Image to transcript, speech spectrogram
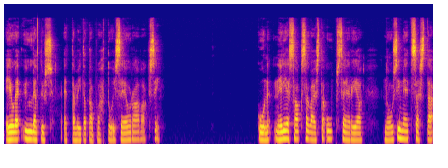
Ei ole yllätys, että mitä tapahtui seuraavaksi. Kun neljä saksalaista upseeria nousi metsästä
